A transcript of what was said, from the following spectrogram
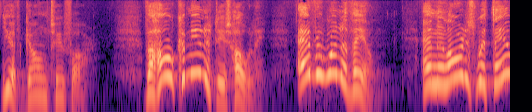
You have gone too far. The whole community is holy, every one of them. and the Lord is with them.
